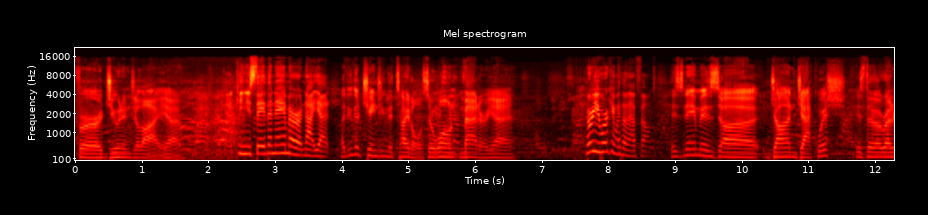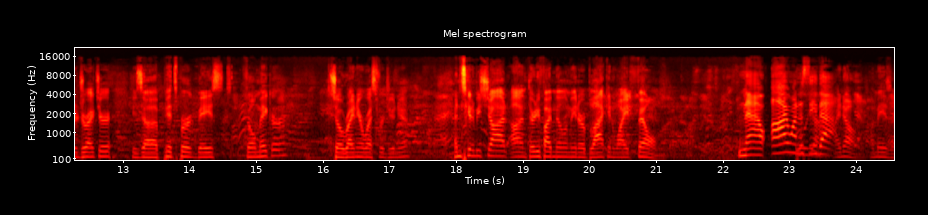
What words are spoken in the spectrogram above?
for June and July. Yeah, Can you say the name or not yet? I think they're changing the title, so it won't matter. Yeah, Who are you working with on that film? his name is uh, John Jackwish. Is the writer director. He's a Pittsburgh-based filmmaker, so right near West Virginia, and it's going to be shot on 35 millimeter black and white film. Now, I want to see that. I know, amazing.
